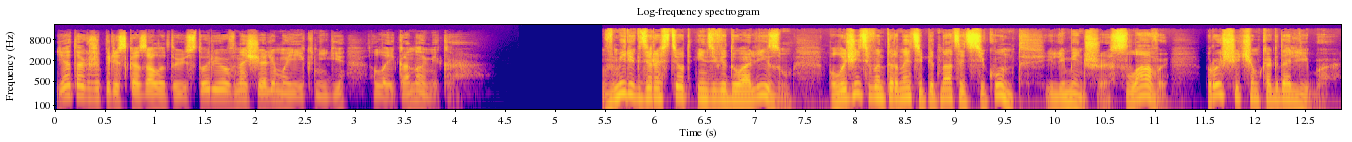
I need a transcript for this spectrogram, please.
Я также пересказал эту историю в начале моей книги «Лайкономика». В мире, где растет индивидуализм, получить в интернете 15 секунд или меньше славы проще, чем когда-либо.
